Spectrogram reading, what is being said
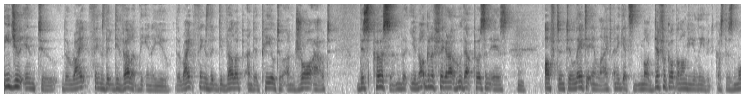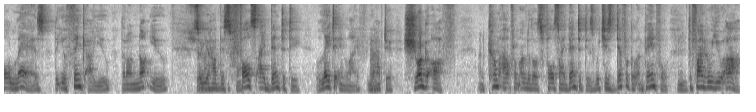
lead you into the right things that develop the inner you, the right things that develop and appeal to and draw out this person that you're not going to figure out who that person is hmm. often till later in life and it gets more difficult the longer you leave it because there's more layers that you think are you that are not you so you have this Okay. false identity later in life you Right. have to shrug off and come out from under those false identities which is difficult and painful Hmm. to find who you are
